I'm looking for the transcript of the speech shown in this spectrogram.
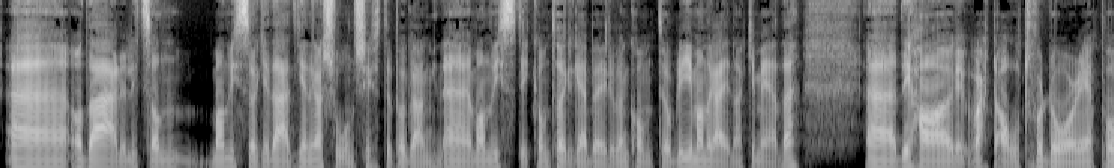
Uh, og da er det litt sånn Man visste ok, det er et generasjonsskifte på gang. Uh, man visste ikke om Torgeir Børven kom til å bli, man regna ikke med det. Uh, de har vært altfor dårlige på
